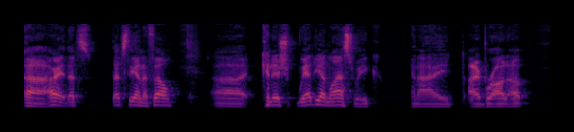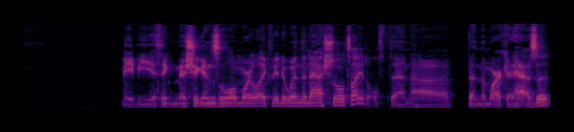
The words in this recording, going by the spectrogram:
uh, all right. That's that's the NFL. Uh, Knish, we had you on last week, and I I brought up maybe you think Michigan's a little more likely to win the national title than uh, than the market has it.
